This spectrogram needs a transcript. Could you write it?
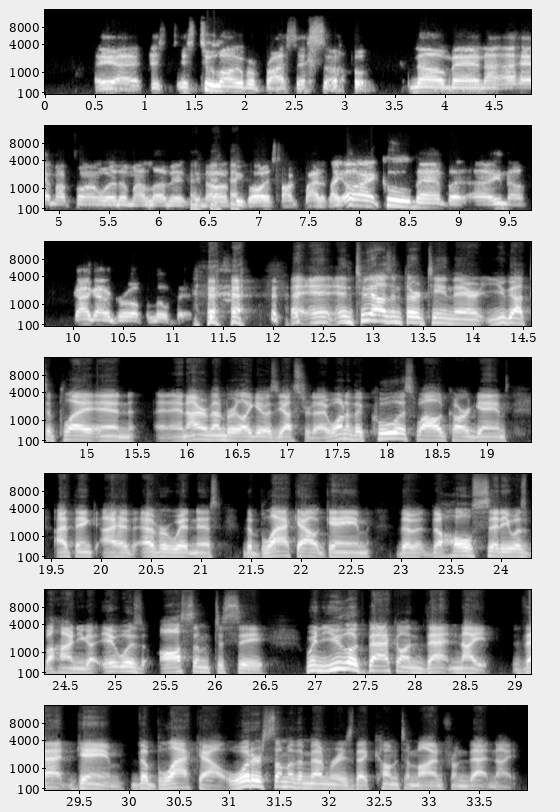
yeah, it's it's too long of a process. So. No, man, I, I had my fun with them. I love it. You know, people always talk about it like, all right, cool, man. But, uh, you know, guy got to grow up a little bit. in, in, 2013, there you got to play in, and I remember like it was yesterday. One of the coolest wild card games I think I have ever witnessed. The blackout game. The the whole city was behind you. guys. It was awesome to see. When you look back on that night, that game, the blackout, what are some of the memories that come to mind from that night?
